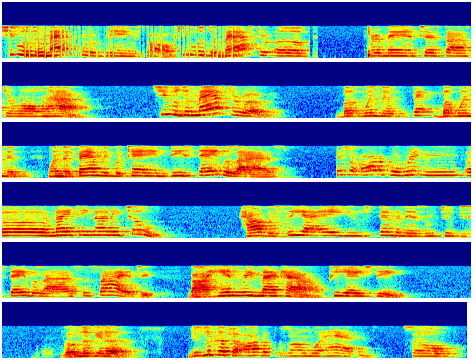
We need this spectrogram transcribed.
She was the master of being soft. She was the master of her man testosterone high. She was the master of it. But when the but when the when the family became destabilized, there's an article written uh 1992 how the CIA used feminism to destabilize society by Henry Makow, PhD. Go look it up. Just look up the articles on what happened. So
